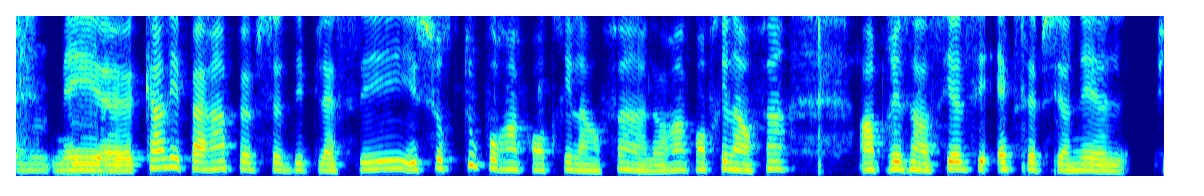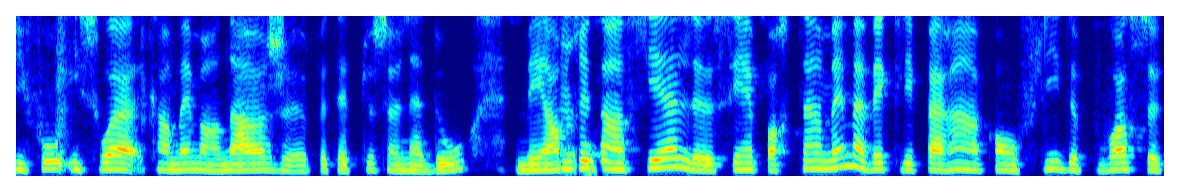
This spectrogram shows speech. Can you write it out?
Mmh Mais euh, quand les parents peuvent se déplacer, et surtout pour rencontrer l'enfant, alors rencontrer l'enfant en présentiel, c'est exceptionnel. Puis il faut qu'il soit quand même en âge, euh, peut-être plus un ado, mais en mmh. présentiel, euh, c'est important, même avec les parents en conflit, de pouvoir se,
